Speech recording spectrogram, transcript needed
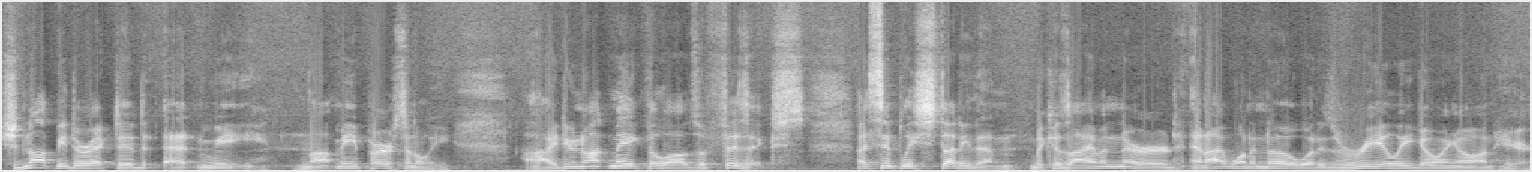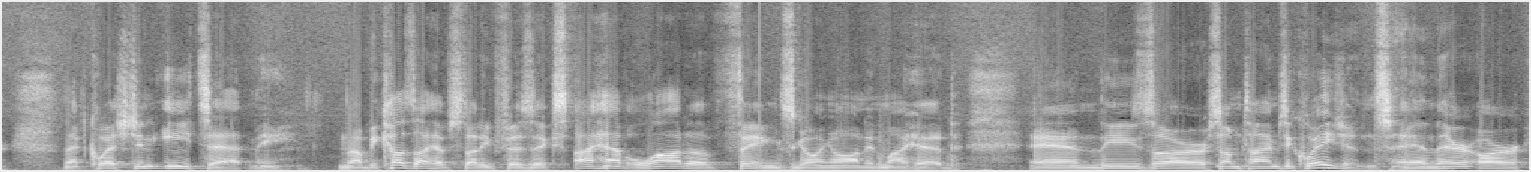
should not be directed at me, not me personally. I do not make the laws of physics. I simply study them because I am a nerd and I want to know what is really going on here. That question eats at me. Now, because I have studied physics, I have a lot of things going on in my head. And these are sometimes equations, and there are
